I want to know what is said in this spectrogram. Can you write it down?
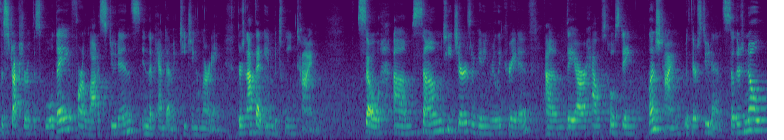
the structure of the school day for a lot of students in the pandemic teaching and learning. There's not that in-between time so um, some teachers are getting really creative. Um, they are house hosting lunchtime with their students. So there's no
